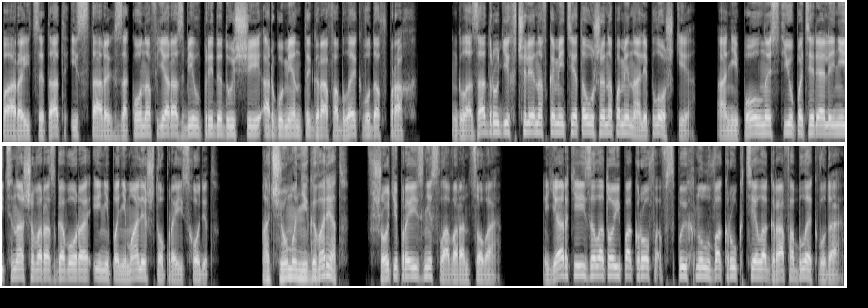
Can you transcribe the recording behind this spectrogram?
Парой цитат из старых законов я разбил предыдущие аргументы графа Блэквуда в прах. Глаза других членов комитета уже напоминали плошки. Они полностью потеряли нить нашего разговора и не понимали, что происходит. «О чем они говорят?» — в шоке произнесла Воронцова. Яркий золотой покров вспыхнул вокруг тела графа Блэквуда.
